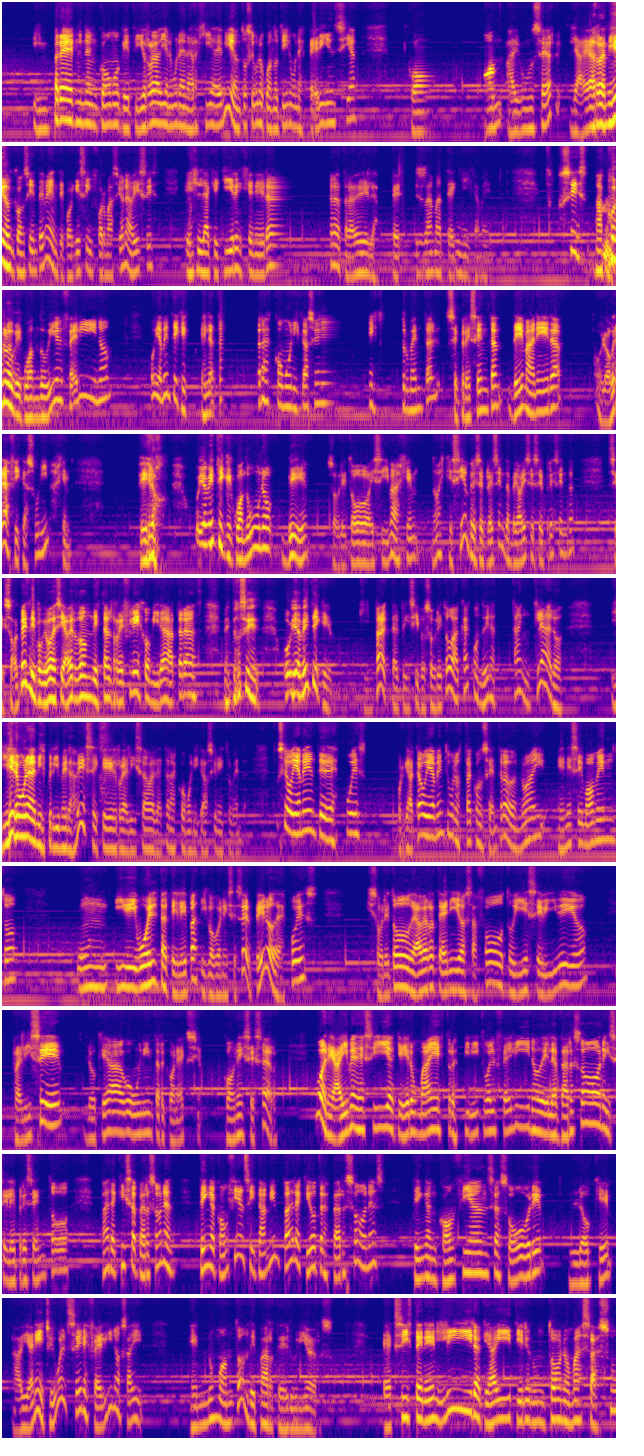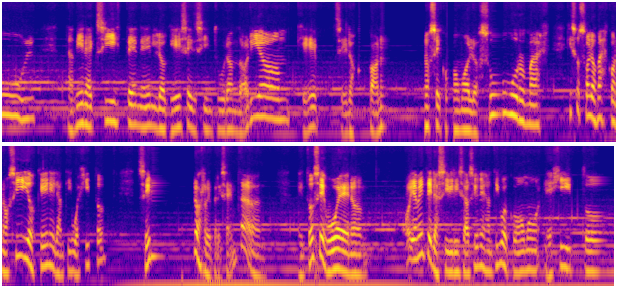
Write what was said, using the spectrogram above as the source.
impregnan, como que te irradian una energía de miedo. Entonces uno cuando tiene una experiencia con, con algún ser, le agarra miedo inconscientemente, porque esa información a veces es la que quieren generar a través de la se llama técnicamente. Entonces, me acuerdo que cuando vi el felino, obviamente que en la comunicación instrumental se presentan de manera holográfica, es una imagen. Pero obviamente que cuando uno ve, sobre todo esa imagen, no es que siempre se presenta, pero a veces se presenta, se sorprende porque vos decís, a ver dónde está el reflejo, mirá atrás. Entonces, obviamente que, impacta al principio, sobre todo acá cuando era tan claro. Y era una de mis primeras veces que realizaba la transcomunicación instrumental. Entonces, obviamente, después, porque acá obviamente uno está concentrado, no hay en ese momento un ida y vuelta telepático con ese ser, pero después, y sobre todo de haber tenido esa foto y ese video, realicé lo que hago, una interconexión con ese ser. Bueno, y ahí me decía que era un maestro espiritual felino de la persona y se le presentó para que esa persona tenga confianza y también para que otras personas tengan confianza sobre lo que habían hecho. Igual seres felinos hay en un montón de partes del universo. Existen en Lira, que ahí tienen un tono más azul. También existen en lo que es el cinturón de Orión, que se los conoce como los Urmag, que esos son los más conocidos que en el antiguo Egipto se los representaban. Entonces, bueno, obviamente las civilizaciones antiguas como Egipto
